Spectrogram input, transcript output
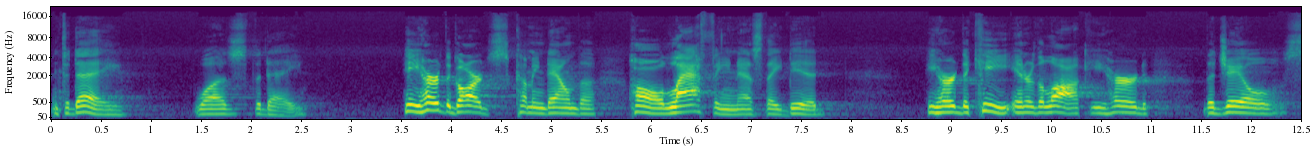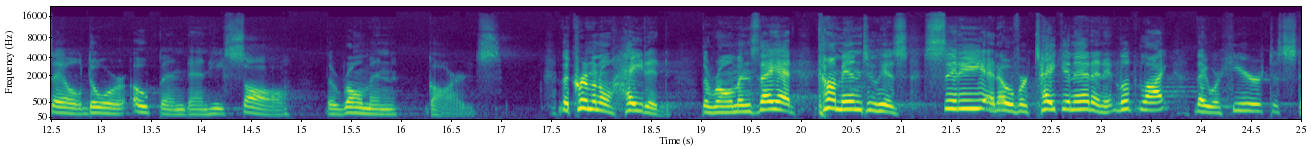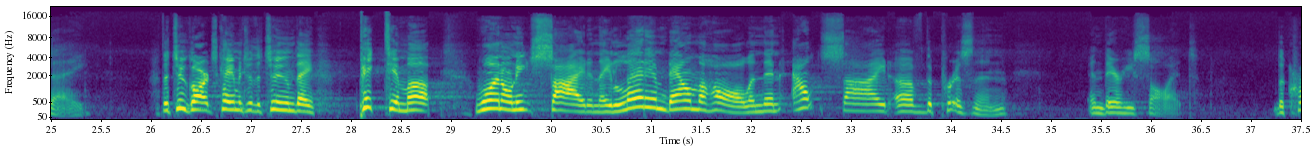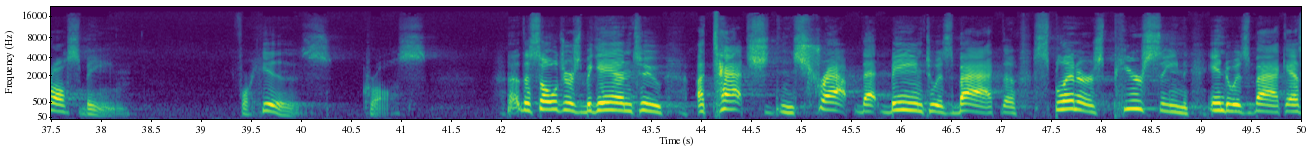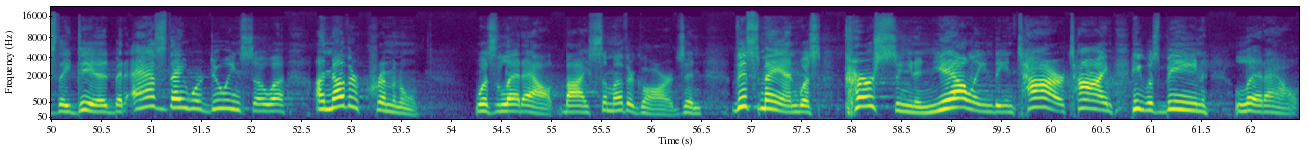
And today was the day. He heard the guards coming down the hall, laughing as they did. He heard the key enter the lock. He heard the jail cell door opened, and he saw the Roman guards. The criminal hated the Romans. They had come into his city and overtaken it, and it looked like they were here to stay. The two guards came into the tomb. They picked him up, one on each side, and they led him down the hall and then outside of the prison. And there he saw it the crossbeam for his cross. Uh, the soldiers began to attach and strap that beam to his back, the splinters piercing into his back as they did. But as they were doing so, uh, another criminal was let out by some other guards. And this man was cursing and yelling the entire time he was being let out.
